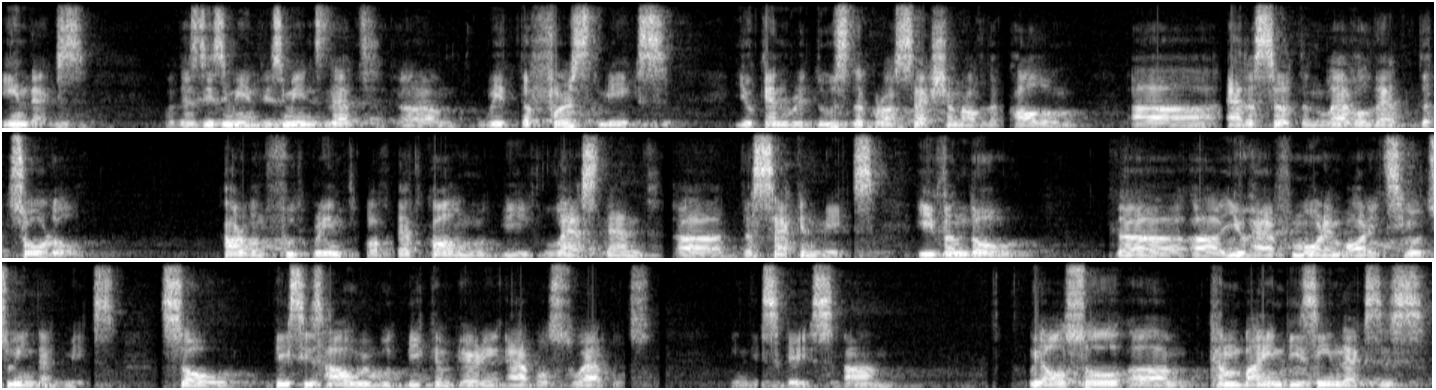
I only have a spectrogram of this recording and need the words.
index. What does this mean? This means that um, with the first mix, you can reduce the cross section of the column uh, at a certain level that the total carbon footprint of that column would be less than uh, the second mix, even though the, uh, you have more embodied CO2 in that mix. So this is how we would be comparing apples to apples in this case. Um, we also um, combine these indexes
